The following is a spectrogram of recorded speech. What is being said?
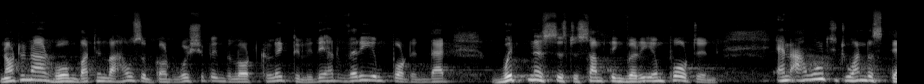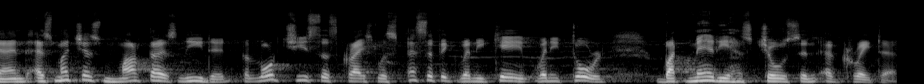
not in our home, but in the house of God, worshiping the Lord collectively. They are very important. That witnesses to something very important. And I want you to understand as much as Martha is needed, the Lord Jesus Christ was specific when he came, when he told but Mary has chosen a greater.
